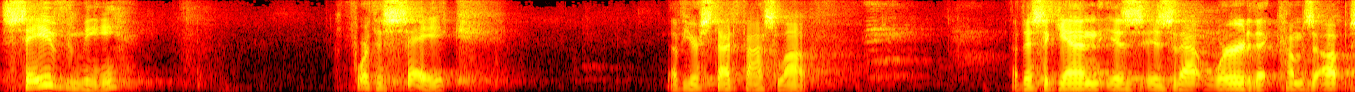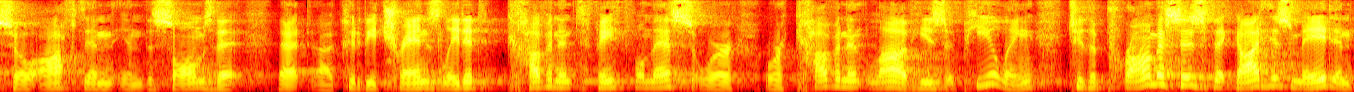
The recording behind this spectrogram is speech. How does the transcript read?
Save me for the sake of your steadfast love. This again is, is that word that comes up so often in the Psalms that, that uh, could be translated covenant faithfulness or, or covenant love. He's appealing to the promises that God has made in,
